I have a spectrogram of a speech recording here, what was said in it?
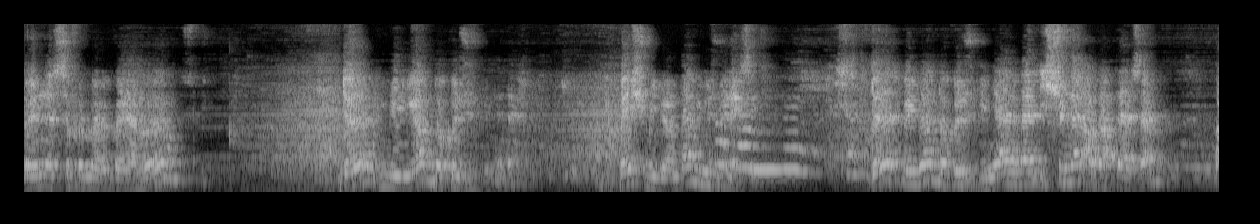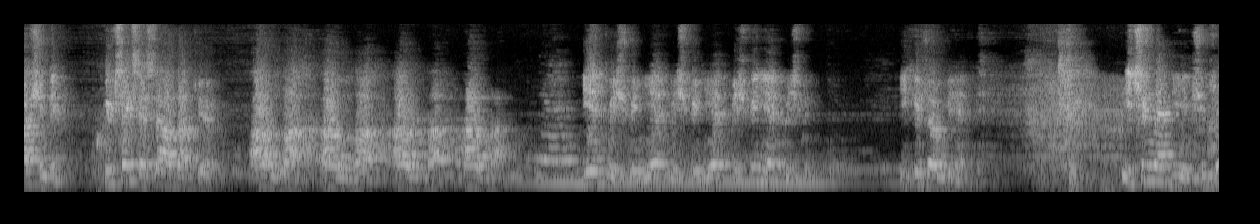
önüne sıfırları koyalım. 4 milyon 900 bin eder. 5 milyondan 100 bin eksik. 4 milyon 900 bin. Yani ben işimden Allah dersem bak şimdi yüksek sesle Allah diyor Allah, Allah, Allah, Allah 70 bin, 70 bin, 70 bin, 70 bin 210 bin etti İçimden diyeyim şimdi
